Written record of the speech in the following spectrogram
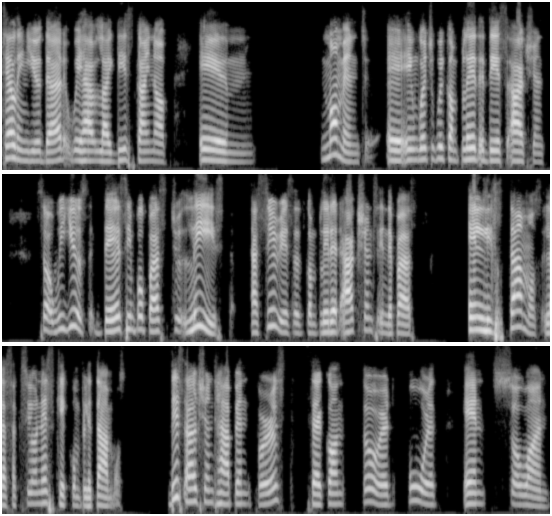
telling you that we have like this kind of um, moment uh, in which we complete these actions. So we use the simple past to list a series of completed actions in the past. Enlistamos las acciones que completamos. These actions happen first, second, third, fourth, and so on.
